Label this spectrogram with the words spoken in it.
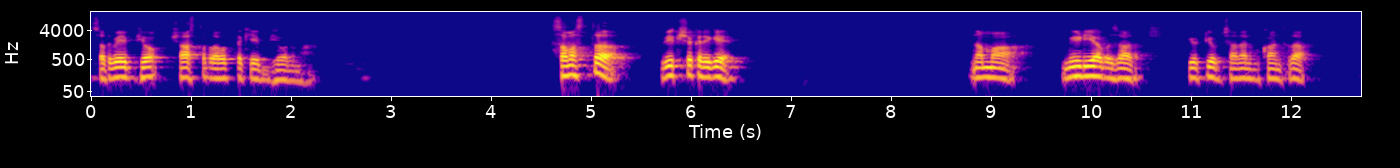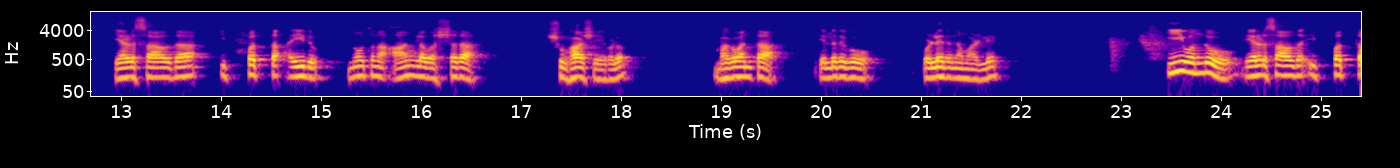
ಸರ್ವೇಭ್ಯೋ ಶಾಸ್ತ್ರಪ್ರವರ್ತಕೇಭ್ಯೋ ನಮಃ. ಸಮಸ್ತ ವೀಕ್ಷಕರಿಗೆ ನಮ್ಮ ಮೀಡಿಯಾ ಬಜಾರ್ ಯೂಟ್ಯೂಬ್ ಚಾನಲ್ ಮುಖಾಂತರ ಎರಡು ಸಾವಿರದ ಇಪ್ಪತ್ತ ಐದು ನೂತನ ಆಂಗ್ಲ ವರ್ಷದ ಶುಭಾಶಯಗಳು. ಭಗವಂತ ಎಲ್ಲರಿಗೂ ಒಳ್ಳೆಯದನ್ನು ಮಾಡಲಿ. ಈ ಒಂದು ಎರಡು ಸಾವಿರದ ಇಪ್ಪತ್ತ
